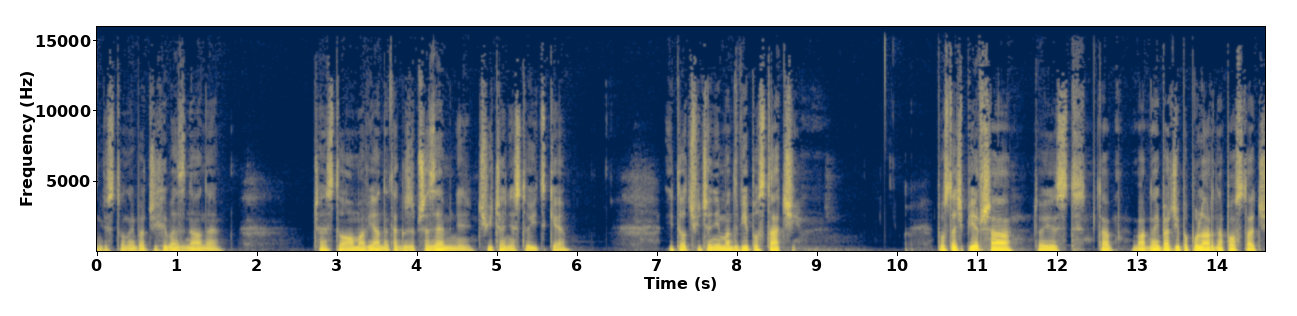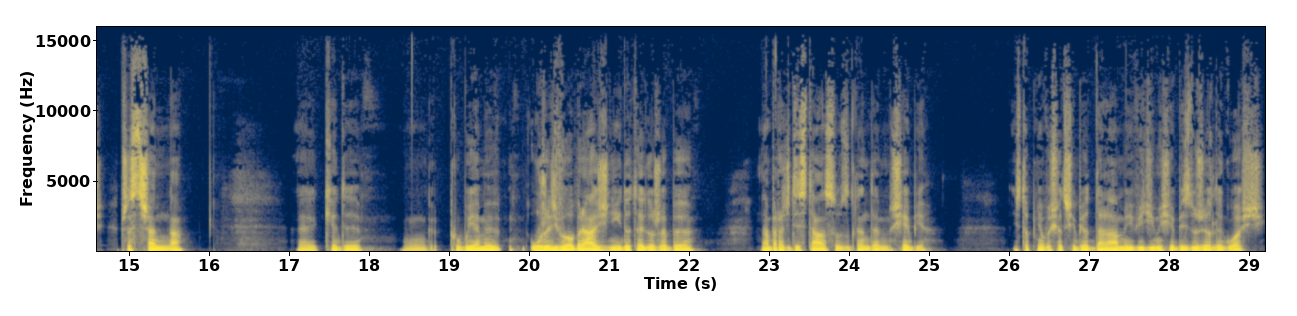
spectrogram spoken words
Jest to najbardziej chyba znane, często omawiane także przeze mnie ćwiczenie stoickie. I to ćwiczenie ma dwie postaci. Postać pierwsza to jest ta najbardziej popularna postać przestrzenna, e, kiedy mm, próbujemy użyć wyobraźni do tego, żeby nabrać dystansu względem siebie i stopniowo się od siebie oddalamy i widzimy siebie z dużej odległości.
